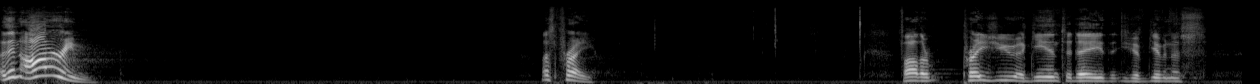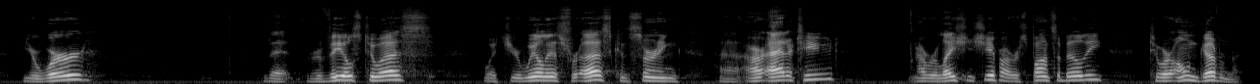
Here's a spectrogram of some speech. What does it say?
then honor him. Let's pray. Father, praise you again today that you have given us your word that reveals to us what your will is for us concerning uh, our attitude our relationship, our responsibility to our own government.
